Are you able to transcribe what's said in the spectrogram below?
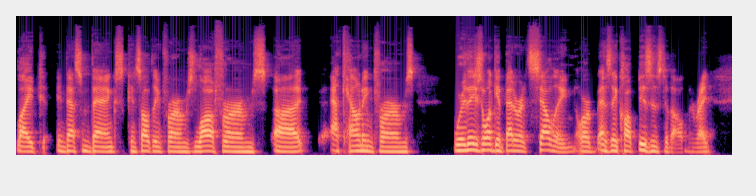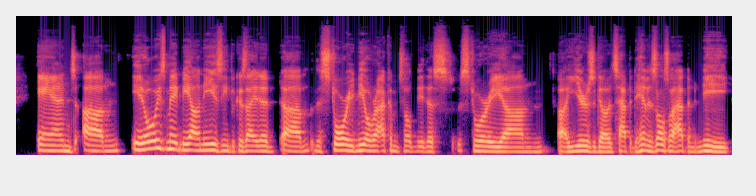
like investment banks, consulting firms, law firms, uh, accounting firms, where they just want to get better at selling or as they call it, business development, right? And um, it always made me uneasy because I had um, the story. Neil Rackham told me this story um, uh, years ago. It's happened to him. It's also happened to me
